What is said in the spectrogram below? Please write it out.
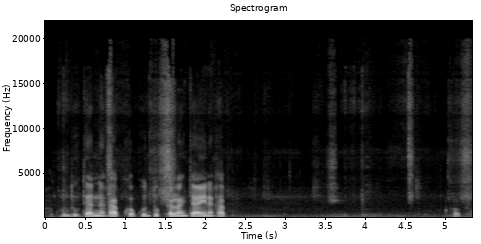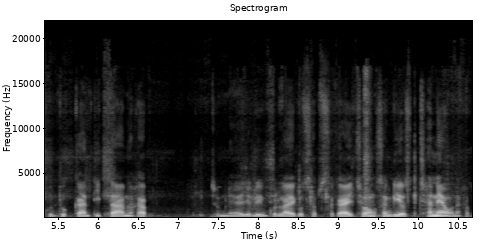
ขอบคุณทุกท่านนะครับ ขอบคุณทุกกำลังใจนะครับ ขอบคุณทุกการติดตามนะครับชมแล้วอย่าลืมกดไลค์กด subscribe ช่องสังเดียวชาแนลนะครับ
